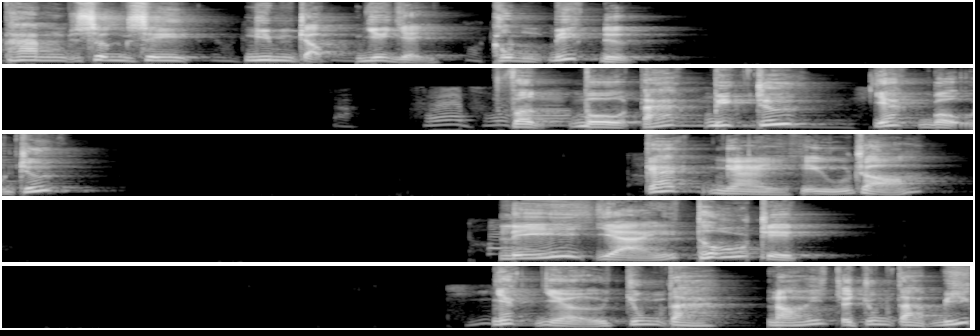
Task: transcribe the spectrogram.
tham sân si nghiêm trọng như vậy? Không biết được. Phật Bồ Tát biết trước, giác ngộ trước. Các ngài hiểu rõ lý giải thấu triệt. Nhắc nhở chúng ta, nói cho chúng ta biết.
